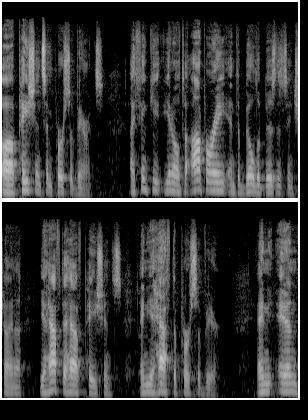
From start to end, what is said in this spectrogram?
uh, patience and perseverance. I think you, you know to operate and to build a business in China, you have to have patience and you have to persevere. And, and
